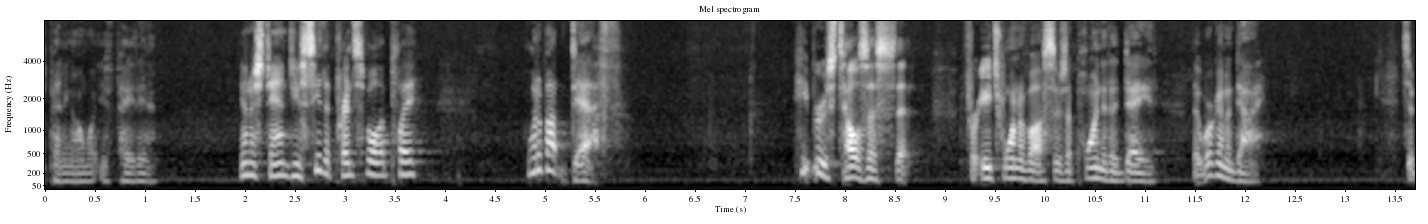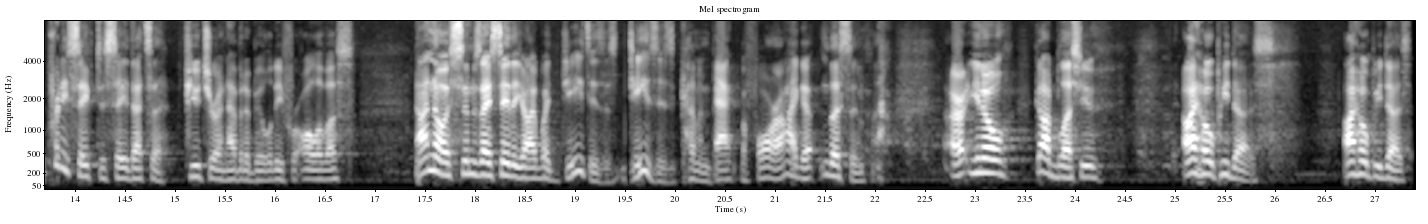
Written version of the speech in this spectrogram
depending on what you've paid in. You understand? Do you see the principle at play? What about death? Hebrews tells us that for each one of us, there's a point at a day that we're going to die. Is it pretty safe to say that's a future inevitability for all of us? Now, I know as soon as I say that, you're like, well, Jesus is, Jesus is coming back before I go. Listen, uh, you know, God bless you. I hope he does. I hope he does.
